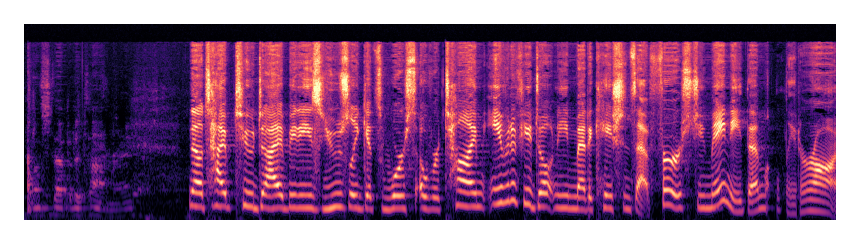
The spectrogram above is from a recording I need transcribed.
One step at a time, right? Now, type 2 diabetes usually gets worse over time. Even if you don't need medications at first, you may need them later on.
